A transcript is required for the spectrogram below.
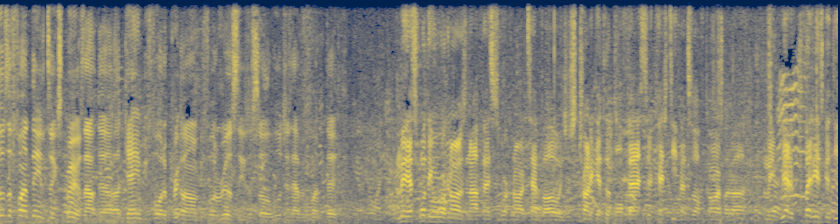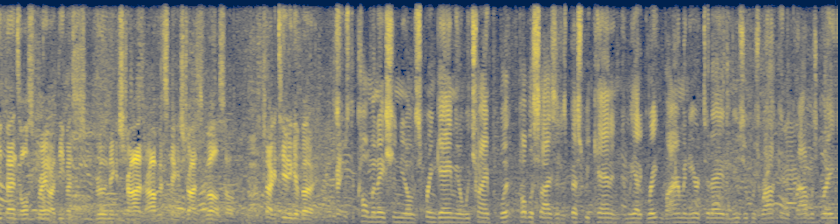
It was, a fun thing to experience out there, a game before the pre, um, before the real season. So we were just having fun today. I mean, that's one thing we're working on as an offense is working on our tempo and just trying to get to the ball faster, catch defenses off guard. But uh, I mean, we had to play against good defense all spring. Our defense is really making strides. Our offense is making strides as well. So try to continue to get better. This was the culmination, you know, spring game. You know, we try and publicize it as best we can, and, and we had a great environment here today. The music was rocking, the crowd was great.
